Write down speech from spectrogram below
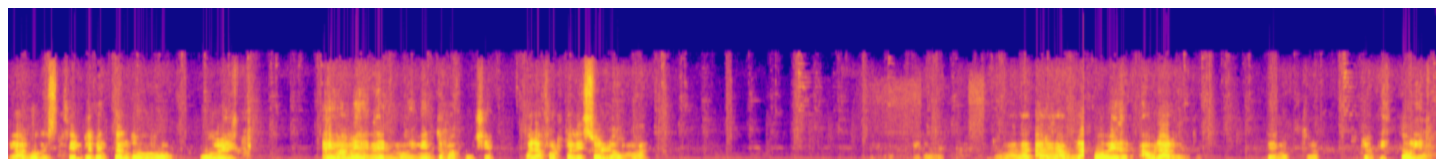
es algo que se está implementando últimamente en el movimiento mapuche para fortalecerlo aún más. De una carga poder hablar de nuestra propia historia,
